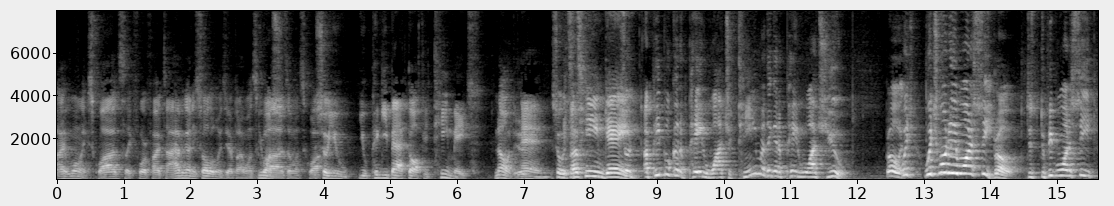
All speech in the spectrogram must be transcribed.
I won like squads like four or five times. I haven't got any solo wins yet, but I won won squads. I won squads. So you you piggybacked off your teammates, no, dude. and so it's a team game, So are people gonna pay to watch a team, or are they gonna pay to watch you? bro. Which which one do they want to see, bro? Do, do people want to see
